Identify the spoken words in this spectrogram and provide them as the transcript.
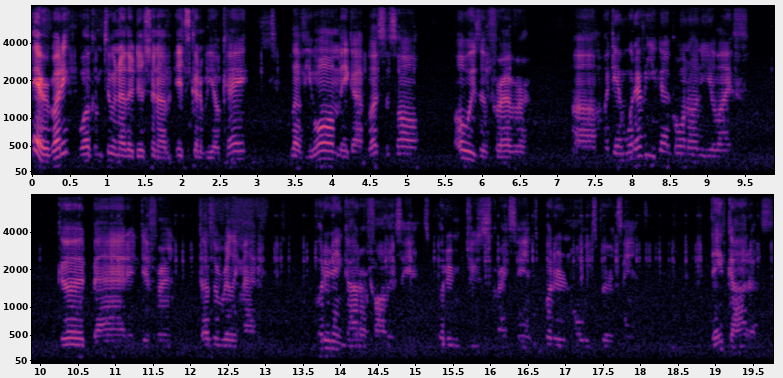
Hey, everybody. Welcome to another edition of It's Gonna Be Okay. Love you all. May God bless us all, always and forever. Um, again, whatever you got going on in your life, good, bad, indifferent, doesn't really matter. Put it in God our Father's hands. Put it in Jesus Christ's hands. Put it in Holy Spirit's hands. They've got us.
